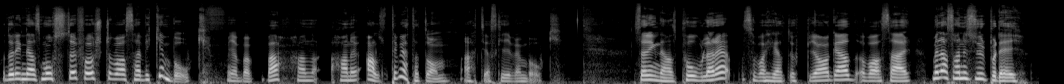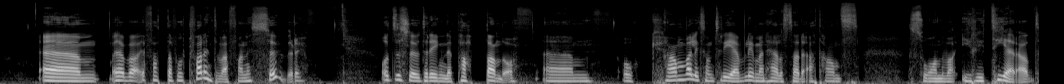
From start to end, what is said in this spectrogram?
Och då ringde hans moster först och var så här, vilken bok? Och jag bara, va? Han, han har ju alltid vetat om att jag skriver en bok. Sen ringde hans polare som var helt uppjagad och var så här, men alltså han är sur på dig. Um, och jag bara, jag fattar fortfarande inte varför han är sur. Och till slut ringde pappan då. Um, och han var liksom trevlig men hälsade att hans son var irriterad.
